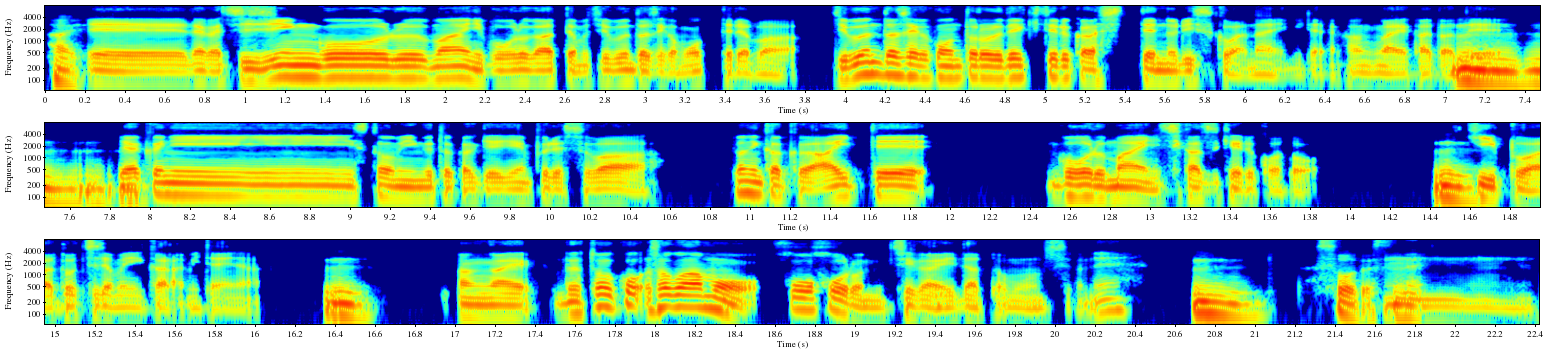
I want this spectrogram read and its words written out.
はい。えー、だから自陣ゴール前にボールがあっても自分たちが持ってれば、自分たちがコントロールできてるから失点のリスクはないみたいな考え方うん、で、うん、うん。うん逆にストーミングとかゲーゲンプレスは、とにかく相手ゴール前に近づけること。うん。キープはどっちでもいいからみたいなうん。考え、でとこそこはもう方法論の違いだと思うんですよね。うん。そうでうすね。ん。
